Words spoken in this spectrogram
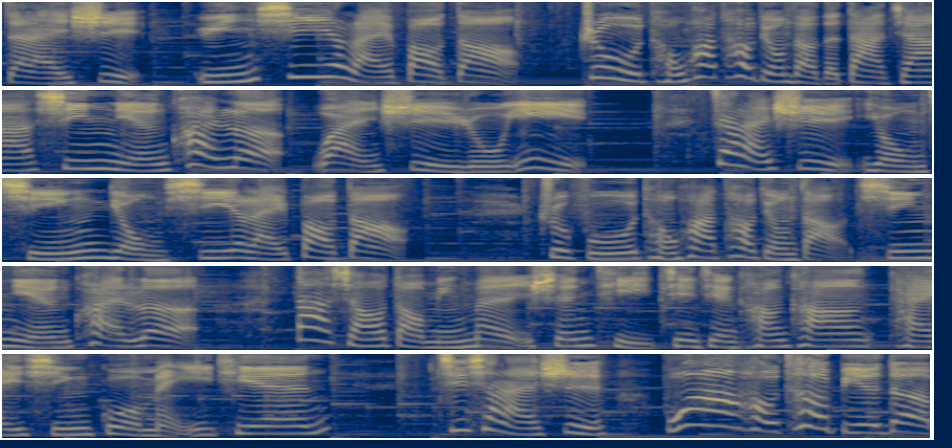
再来是云溪来报道，祝童话套中岛的大家新年快乐，万事如意。再来是永晴永熙来报道，祝福童话套用岛新年快乐。大小岛民们身体健健康康，开心过每一天。接下来是哇，好特别的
